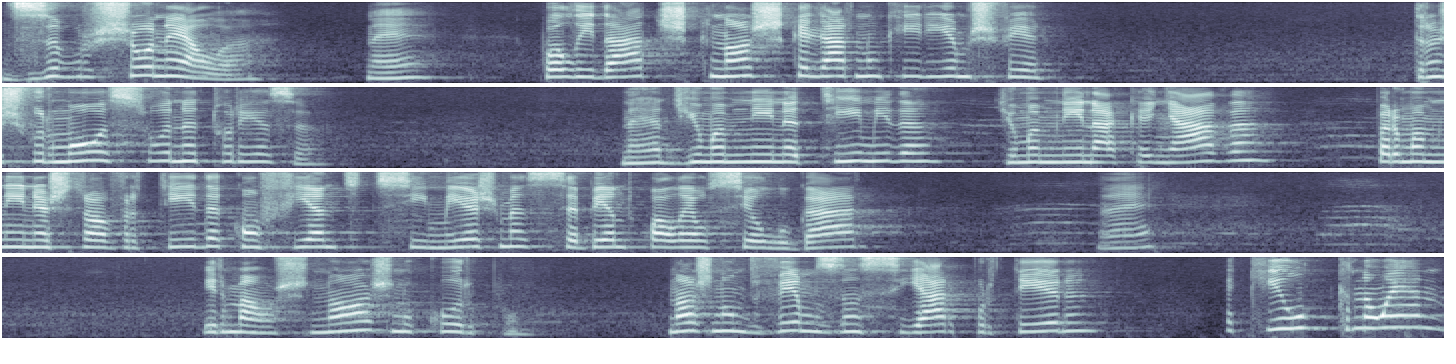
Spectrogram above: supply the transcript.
desabrochou nela, né? Qualidades que nós se calhar nunca iríamos ver. Transformou a sua natureza, né? De uma menina tímida, de uma menina acanhada, para uma menina extrovertida, confiante de si mesma, sabendo qual é o seu lugar, né? Irmãos, nós no corpo, nós não devemos ansiar por ter aquilo que não é,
